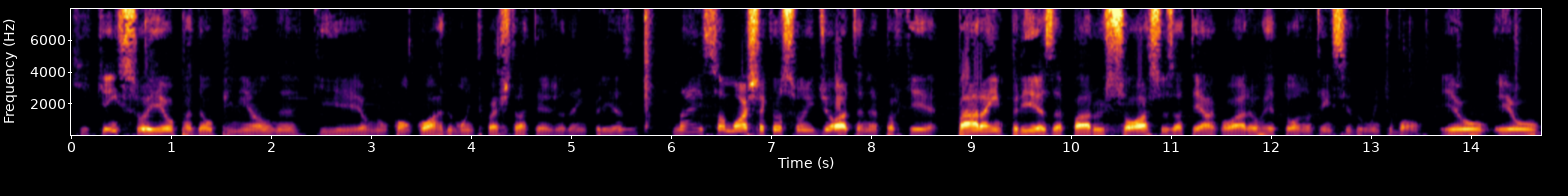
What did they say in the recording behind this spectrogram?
que quem sou eu para dar opinião, né? Que eu não concordo muito com a estratégia da empresa mas só mostra que eu sou um idiota, né? Porque para a empresa, para os sócios, até agora o retorno tem sido muito bom. Eu, eu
